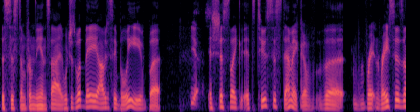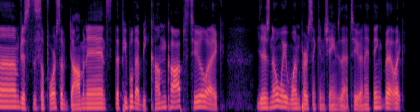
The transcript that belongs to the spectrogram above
the system from the inside, which is what they obviously believe, but yes. it's just like it's too systemic of the ra- racism just this force of dominance the people that become cops too like there's no way one person can change that too and i think that like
